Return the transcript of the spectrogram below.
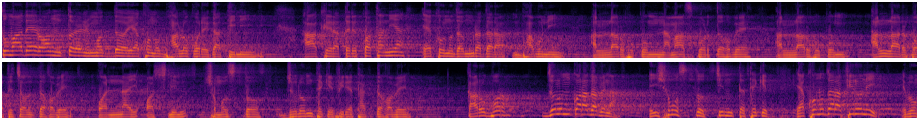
তোমাদের অন্তরের মধ্যে এখনও ভালো করে গাথিনি। আখেরাতের কথা নিয়ে এখনও তোমরা দ্বারা ভাবনি। আল্লাহর হুকুম নামাজ পড়তে হবে। আল্লাহর হুকুম আল্লাহর পথে চলতে হবে। অন্যায়, অশ্লীল সমস্ত জুলুম থেকে ফিরে থাকতে হবে। কার উপর জুলুম করা যাবে না। এই সমস্ত চিন্তা থেকে এখনও যারা ফিরুনি এবং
